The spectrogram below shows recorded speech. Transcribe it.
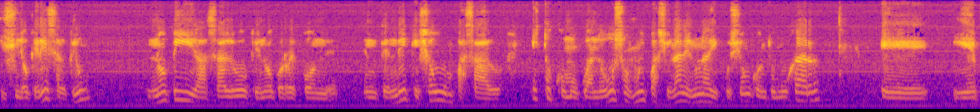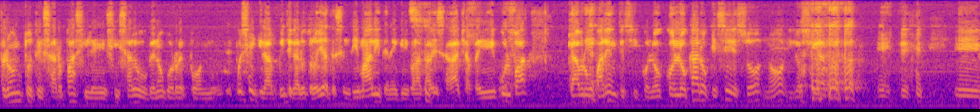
y si lo querés al club, no pidas algo que no corresponde. Entendé que ya hubo un pasado. Esto es como cuando vos sos muy pasional en una discusión con tu mujer eh, y de pronto te zarpás y le decís algo que no corresponde. Después hay que ir a- viste que al otro día te sentí mal y tenés que ir con la cabeza agacha a pedir disculpas, que abro un paréntesis con lo, con lo caro que es eso, ¿no? Y lo cierro. Este, eh,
